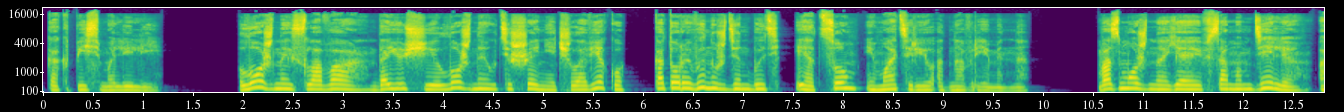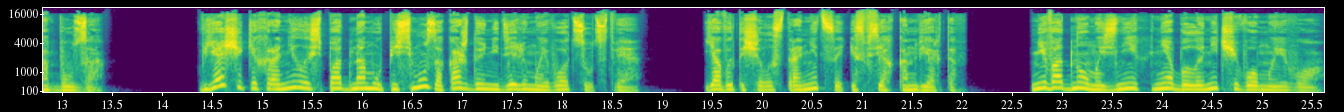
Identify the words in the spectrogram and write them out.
как письма Лили. Ложные слова, дающие ложное утешение человеку, который вынужден быть и отцом, и матерью одновременно. Возможно, я и в самом деле обуза. В ящике хранилось по одному письму за каждую неделю моего отсутствия. Я вытащила страницы из всех конвертов. Ни в одном из них не было ничего моего.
